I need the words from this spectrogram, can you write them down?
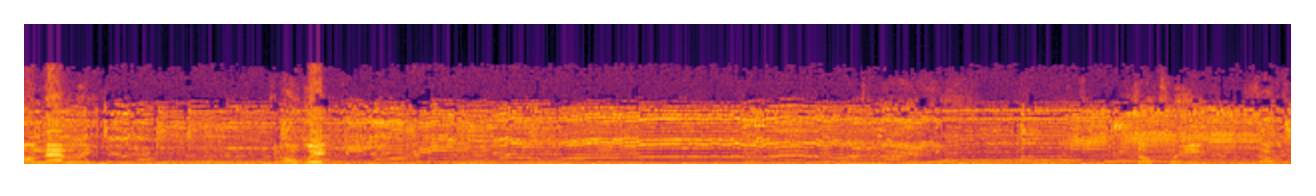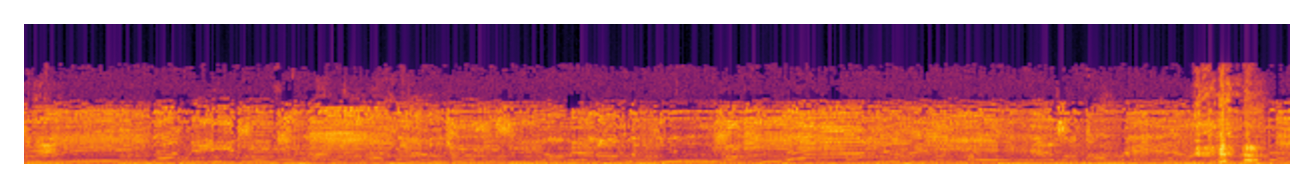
on, Natalie. Come on, Whit. So clean. So clean.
